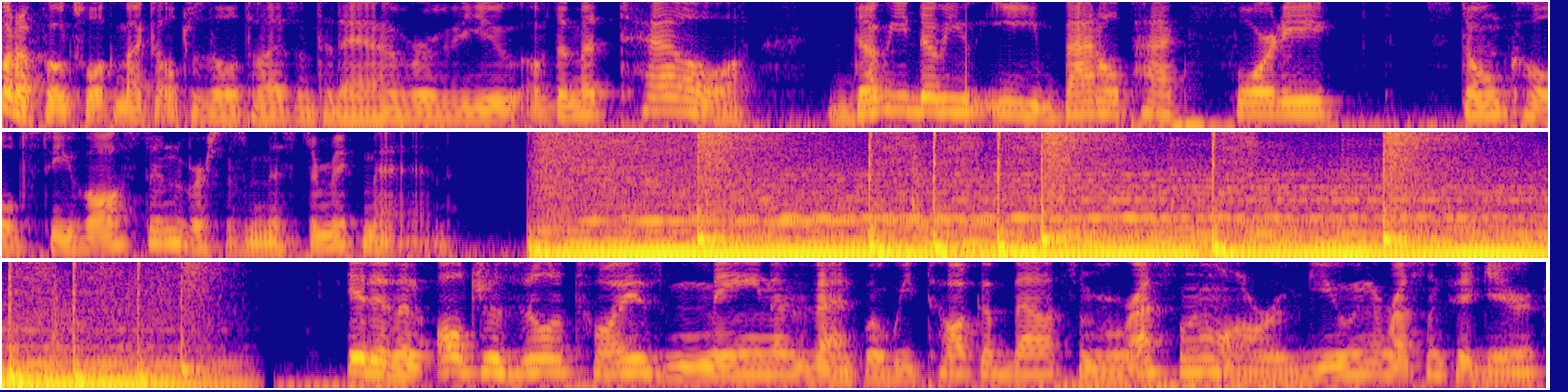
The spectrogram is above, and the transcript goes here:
What up, folks? Welcome back to Ultrazilla Toys, and today I have a review of the Mattel WWE Battle Pack 40 Stone Cold Steve Austin versus Mr. McMahon. It is an Ultrazilla Toys main event where we talk about some wrestling while reviewing a wrestling figure.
